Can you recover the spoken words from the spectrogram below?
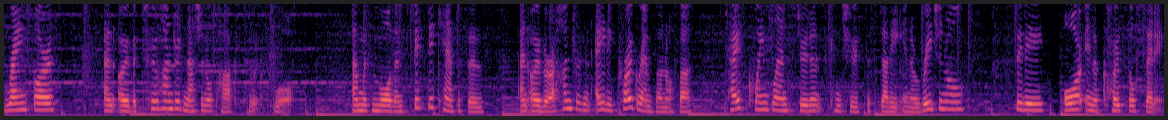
rainforests, and over 200 national parks to explore. And with more than 50 campuses and over 180 programs on offer, TAFE Queensland students can choose to study in a regional, city, or in a coastal setting.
